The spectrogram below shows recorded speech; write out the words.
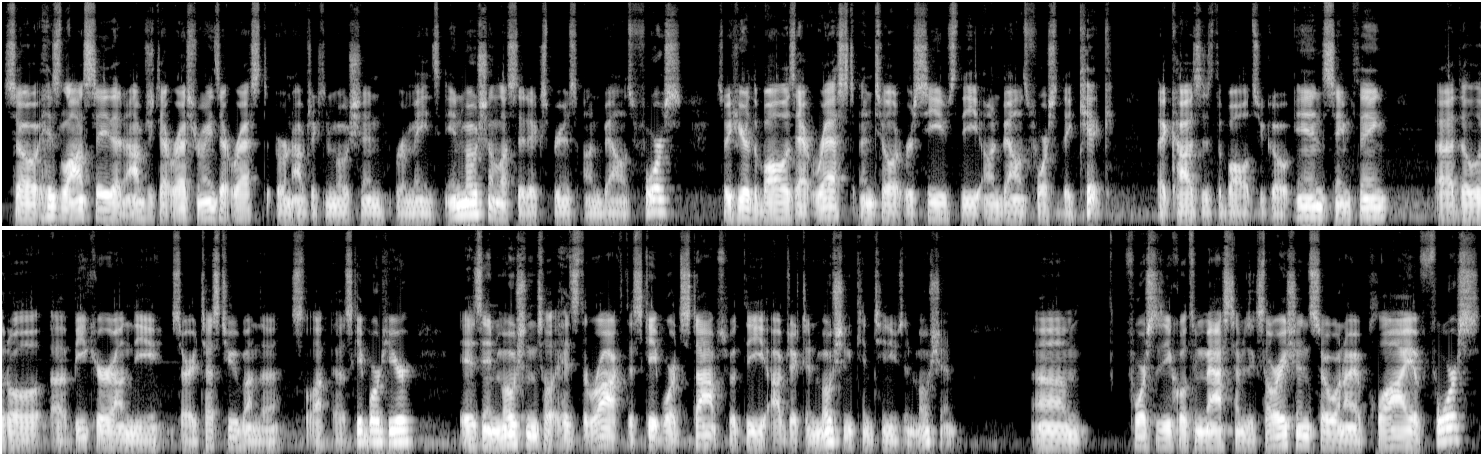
So his laws say that an object at rest remains at rest, or an object in motion remains in motion unless it experiences unbalanced force. So here the ball is at rest until it receives the unbalanced force of the kick that causes the ball to go in. Same thing uh, the little uh, beaker on the, sorry, test tube on the uh, skateboard here is in motion until it hits the rock. The skateboard stops, but the object in motion continues in motion. Um, force is equal to mass times acceleration. So when I apply a force,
